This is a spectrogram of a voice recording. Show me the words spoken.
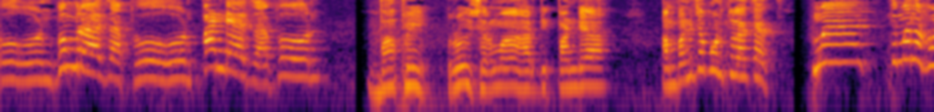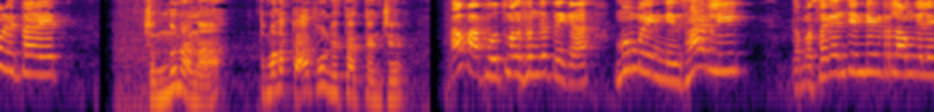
फोन बुमराचा फोन पांड्याचा फोन बापरे! रोहित शर्मा हार्दिक पांड्या अंबानीच्या फोन तुला येतात. चंदू नाना तुम्हाला काय फोन येतात त्यांचे? अहो बापू तुम्हाला समजत नाही का? मुंबई इंडियन्स हारली. तर मग सगळ्यांचे इंडिकेटर लावून गेले.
